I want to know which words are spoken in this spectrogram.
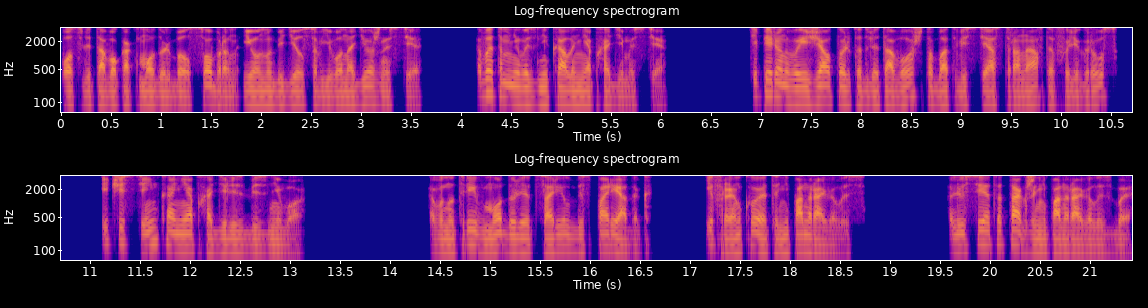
После того, как модуль был собран и он убедился в его надежности, в этом не возникало необходимости. Теперь он выезжал только для того, чтобы отвезти астронавтов или груз, и частенько они обходились без него. Внутри в модуле царил беспорядок, и Фрэнку это не понравилось. Люси это также не понравилось бы.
